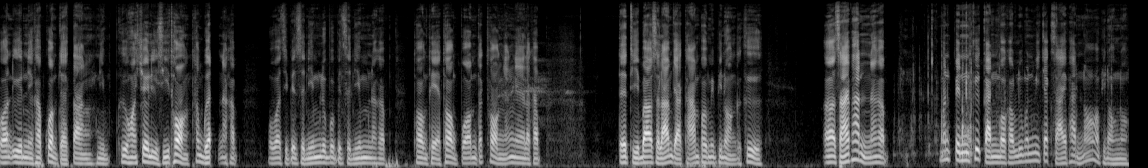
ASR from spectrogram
ก่อนอื่นนี่ครับความแตกต่างนี่คือหอยเชอรี่สีทองทั้งเบิดนะครับ บ่ว่าสิเป็นสนิมหรือบ่เป็นสนิมนะครับท่องแท้ท่องปลอมตักท่องยังแน่ล่ะครับ แต่ที่บ่าวสลามอยากถามพ่อแม่พี่น้องก็คืออสายพันธุ์นะครับ มันเป็นคือกันบ่ครับหรือมันมีจักสายพันธุ์เนาะพี่น้องเนาะ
